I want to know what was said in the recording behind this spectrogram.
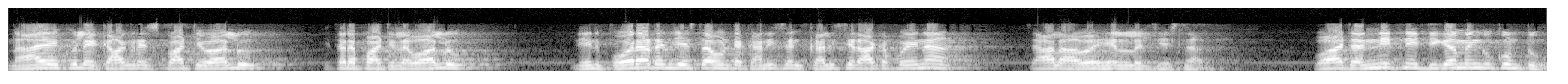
నాయకులే కాంగ్రెస్ పార్టీ వాళ్ళు ఇతర పార్టీల వాళ్ళు నేను పోరాటం చేస్తూ ఉంటే కనీసం కలిసి రాకపోయినా చాలా అవహేళనలు చేసినారు. వాటన్నిటినీ దిగమింగుకుంటూ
